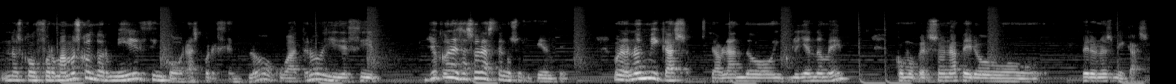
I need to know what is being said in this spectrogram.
nos conformamos con dormir cinco horas, por ejemplo, o cuatro, y decir, yo con esas horas tengo suficiente. Bueno, no es mi caso, estoy hablando incluyéndome como persona, pero, pero no es mi caso.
